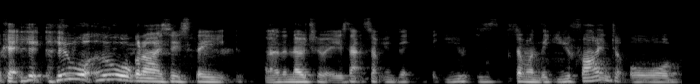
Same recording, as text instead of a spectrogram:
Okay, who who, who organises the uh, the notary? Is that something that, you is someone that you find, or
